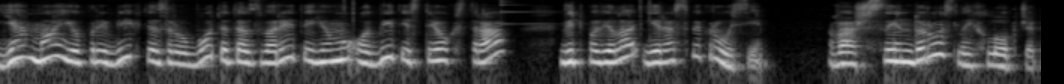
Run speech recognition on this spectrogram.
Я маю прибігти з роботи та зварити йому обід із трьох страв? відповіла Іра свекрусі. Ваш син дорослий хлопчик,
